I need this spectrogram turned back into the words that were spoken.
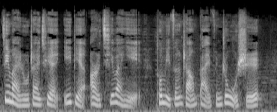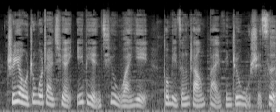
净买入债券一点二七万亿，同比增长百分之五十；持有中国债券一点七五万亿，同比增长百分之五十四。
